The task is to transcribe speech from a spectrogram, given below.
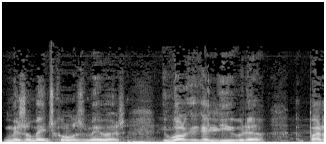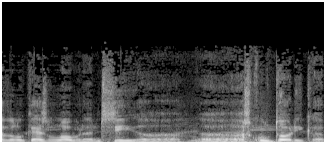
més o menys com les meves. Igual que aquest llibre, a part del que és l'obra en si, de, de escultòrica,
